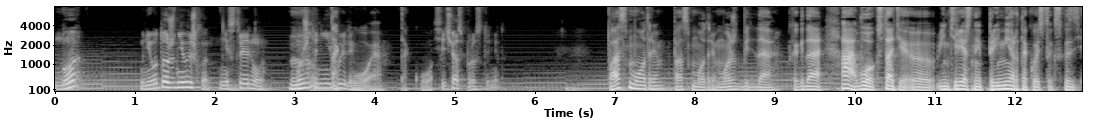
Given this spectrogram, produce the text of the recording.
Но у него тоже не вышло, не стрельнуло. Может, ну, они и такое, были. Такое. Сейчас просто нет. Посмотрим, посмотрим. Может быть, да. Когда... А, вот, кстати, э, интересный пример такой, так сказать,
